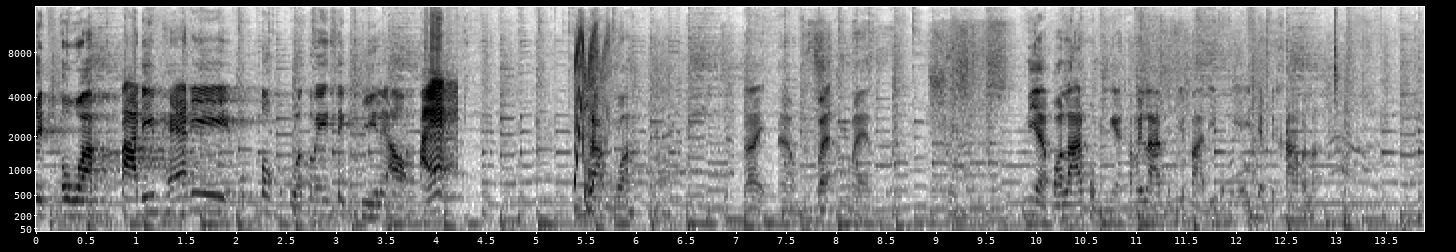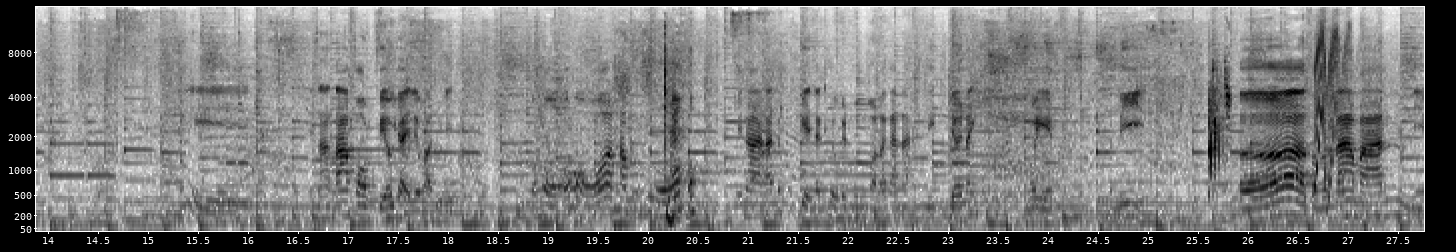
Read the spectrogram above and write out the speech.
สิบตัว ตาดีแพ้ดิผมตกหัวตัวเองสิบทีเลยเอาแปะยังวะได้แอมแบทแมนเนี่ยพอร้านผมเงี้ยถ้าไม่ร้านผมนี่ป่านนี้ผมมีไอเทมไปฆ่ามันละ ตาตาฟอร์มเฟี้ยวใหญ่เลยว่ะดูดิ โอ้โหโอ้โหทำโอ้โห ไม่ได้นะเดี๋ยวผมเปลี่ยนจากเธอเป็นมึงก่อนแล้วกันนะลิสเยอะนะเวนมันนี่เออสมน้ำหน้ามันนี่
